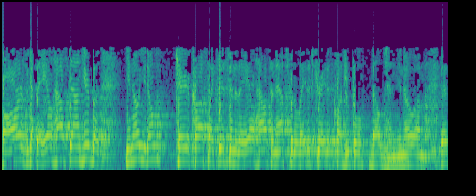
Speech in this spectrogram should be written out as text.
bars. We've got the ale house down here, but you know, you don't carry a cross like this into the ale house and ask for the latest, greatest quadruple Belgian. You know, um, it,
